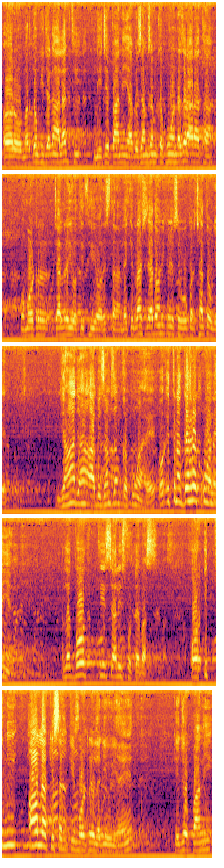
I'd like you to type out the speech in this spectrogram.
اور مردوں کی جگہ الگ تھی۔ نیچے پانی آب زمزم کا کنواں نظر آ رہا تھا۔ وہ موٹر چل رہی ہوتی تھی اور اس طرح، لیکن رش زیادہ ہونے کی وجہ سے وہ اوپر چھت ہو گئے۔ یہاں جہاں آب زمزم کا کنواں ہے اور اتنا گہرا کنواں نہیں ہے مطلب بہت تیس چالیس فٹ ہے بس۔ اور اتنی اعلیٰ قسم کی موٹریں لگی ہوئی ہیں۔ کہ جو پانی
